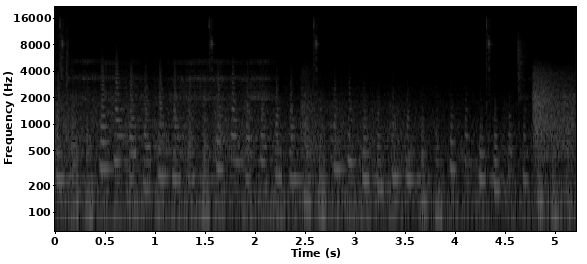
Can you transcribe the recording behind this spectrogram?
Thank you.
